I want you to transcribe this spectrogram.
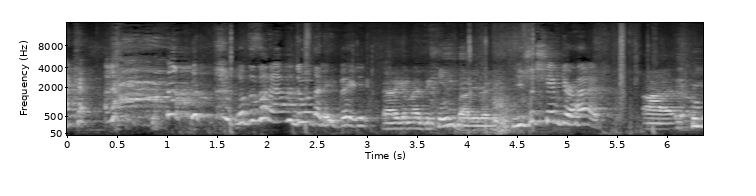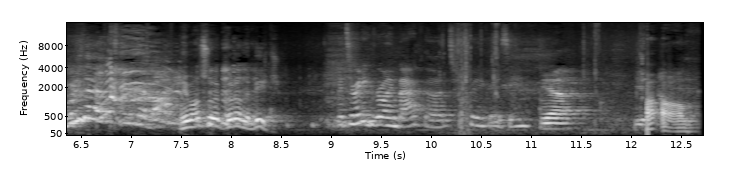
I can't. what does that have to do with anything? Gotta get my bikini body ready. You just shaved your head. Uh, what does that have to do with my body? You also look good on the beach. it's already growing back though. It's pretty crazy. Yeah. Uh oh.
